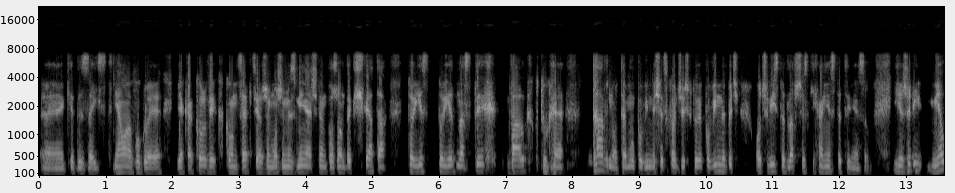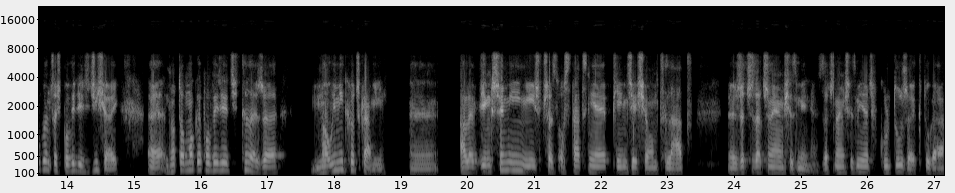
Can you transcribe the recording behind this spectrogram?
e, kiedy zaistniała w ogóle jakakolwiek koncepcja, że możemy zmieniać ten porządek świata, to jest to jedna z tych walk, które dawno temu powinny się skończyć, które powinny być oczywiste dla wszystkich, a niestety nie są. I jeżeli miałbym coś powiedzieć dzisiaj, e, no to mogę powiedzieć tyle, że małymi kroczkami, e, ale większymi niż przez ostatnie 50 lat, rzeczy zaczynają się zmieniać. Zaczynają się zmieniać w kulturze, która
